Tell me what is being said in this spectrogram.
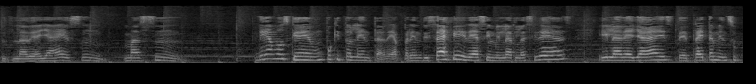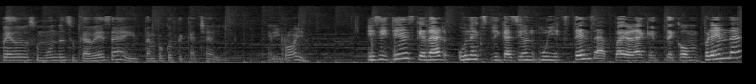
pues, la de allá es mm, más, mm, digamos que un poquito lenta de aprendizaje y de asimilar las ideas. Y la de allá este, trae también su pedo, su mundo en su cabeza y tampoco te cacha el, el rollo. Y sí, tienes que dar una explicación muy extensa para que te comprendan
